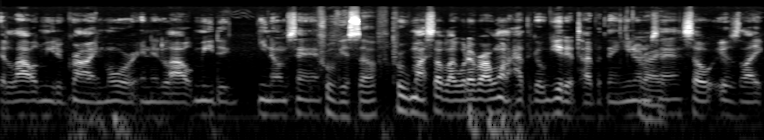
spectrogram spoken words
allowed me to grind more and it allowed me to you know what i'm saying? Prove yourself. prove myself like whatever I want I have to go get it type of thing you know what Right. I'm saying? So it was like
